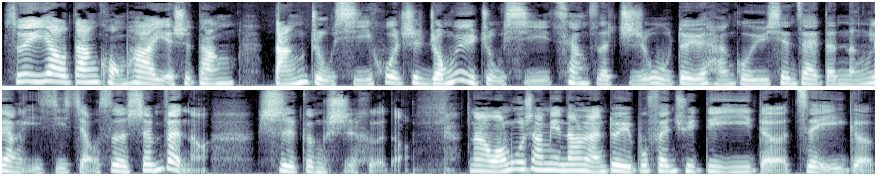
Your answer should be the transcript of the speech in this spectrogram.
所以要当恐怕也是当党主席或者是荣誉主席这样子的职务，对于韩国瑜现在的能量以及角色身份呢，是更适合的。那网络上面当然对于不分区第一的这一个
